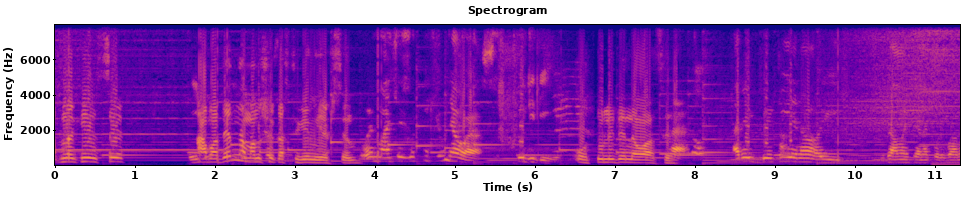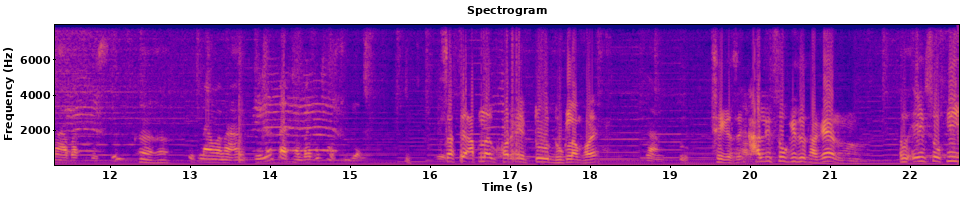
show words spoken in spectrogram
আপনার কি হচ্ছে আবাদের না মানুষের কাছ থেকে নিয়ে এসছেন ওই মাছের যে পুকুর নেওয়া আছে তুলি দিয়ে। ও তুলিতে নেওয়া আছে? হ্যাঁ। আর এই বেটিয়ে না ওই জামাই কেনা করবা না আবার করছি। হ্যাঁ হ্যাঁ। ঠিক না মানে আনছিল তখন বাজে পচি গেল। চাচি আপনার ঘরে একটু ঢুকলাম হয় ঠিক আছে খালি চকিতে থাকেন মানে এই চকি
